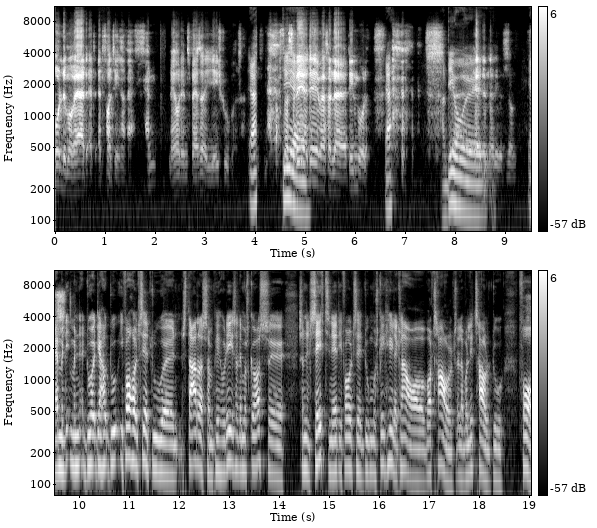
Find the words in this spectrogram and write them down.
målet det må være, at, at, at folk tænker, hvad fanden laver den spasser i Group? Altså. Ja, Så, det så det, er- er, det er i hvert fald uh, delmålet. ja. Jamen, det er jo... Øh, ja, Øh, den er det sæson. Ja, men, det, men du, det har, du, i forhold til, at du øh, starter som Ph.D., så er det måske også øh, sådan et safety net i forhold til, at du måske ikke helt er klar over, hvor travlt, eller hvor lidt travlt du får,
